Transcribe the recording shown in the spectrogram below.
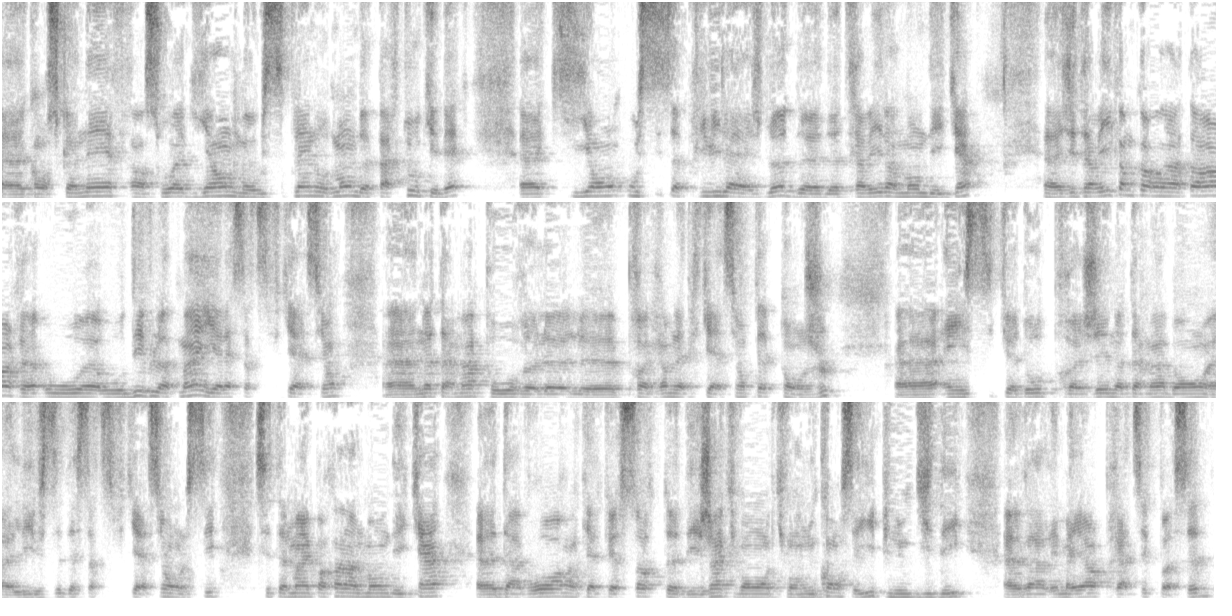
euh, qu'on se connaît, François, Guillaume, mais aussi plein d'autres mondes de partout au Québec euh, qui ont aussi ce privilège-là de, travailler dans le monde des camps. J'ai travaillé comme coordonnateur au, développement et à la certification, notamment pour le, le programme d'application Peut-être ton jeu. Euh, ainsi que d'autres projets, notamment bon, euh, les visites de certification, on le sait, c'est tellement important dans le monde des camps euh, d'avoir en quelque sorte des gens qui vont, qui vont nous conseiller puis nous guider vers les meilleures pratiques possibles.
